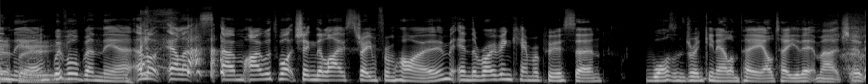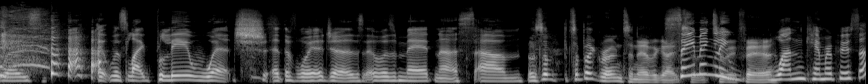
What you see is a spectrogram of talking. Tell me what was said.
a been there. We've all been there. Uh, look, Alex, um, I was watching the live stream from home, and the roving camera person wasn't drinking L&P. I'll tell you that much. It was. It was like Blair Witch at the Voyagers. It was madness. Um, It was a, it's a big room to navigate. to- to, seemingly be fair. one camera person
